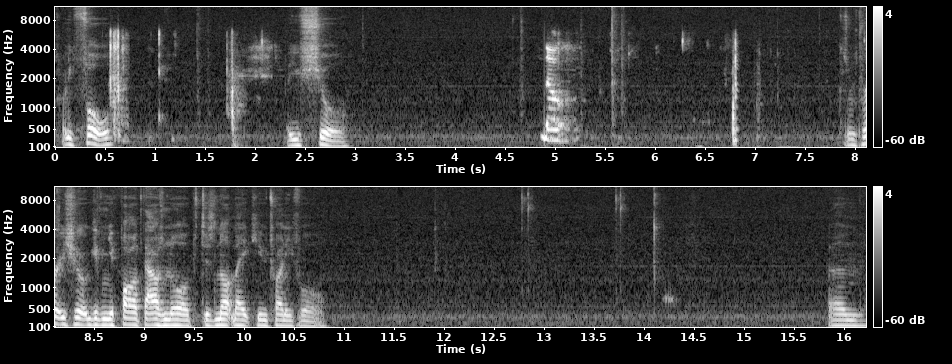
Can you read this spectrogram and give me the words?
24? Are you sure? No. I'm pretty sure giving you 5,000 orbs does not make you 24. Um,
